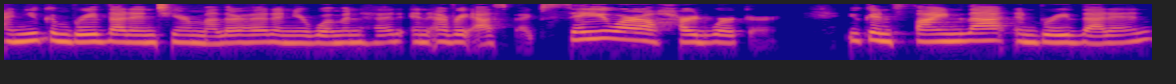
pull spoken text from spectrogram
and you can breathe that into your motherhood and your womanhood in every aspect. Say you are a hard worker. You can find that and breathe that in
